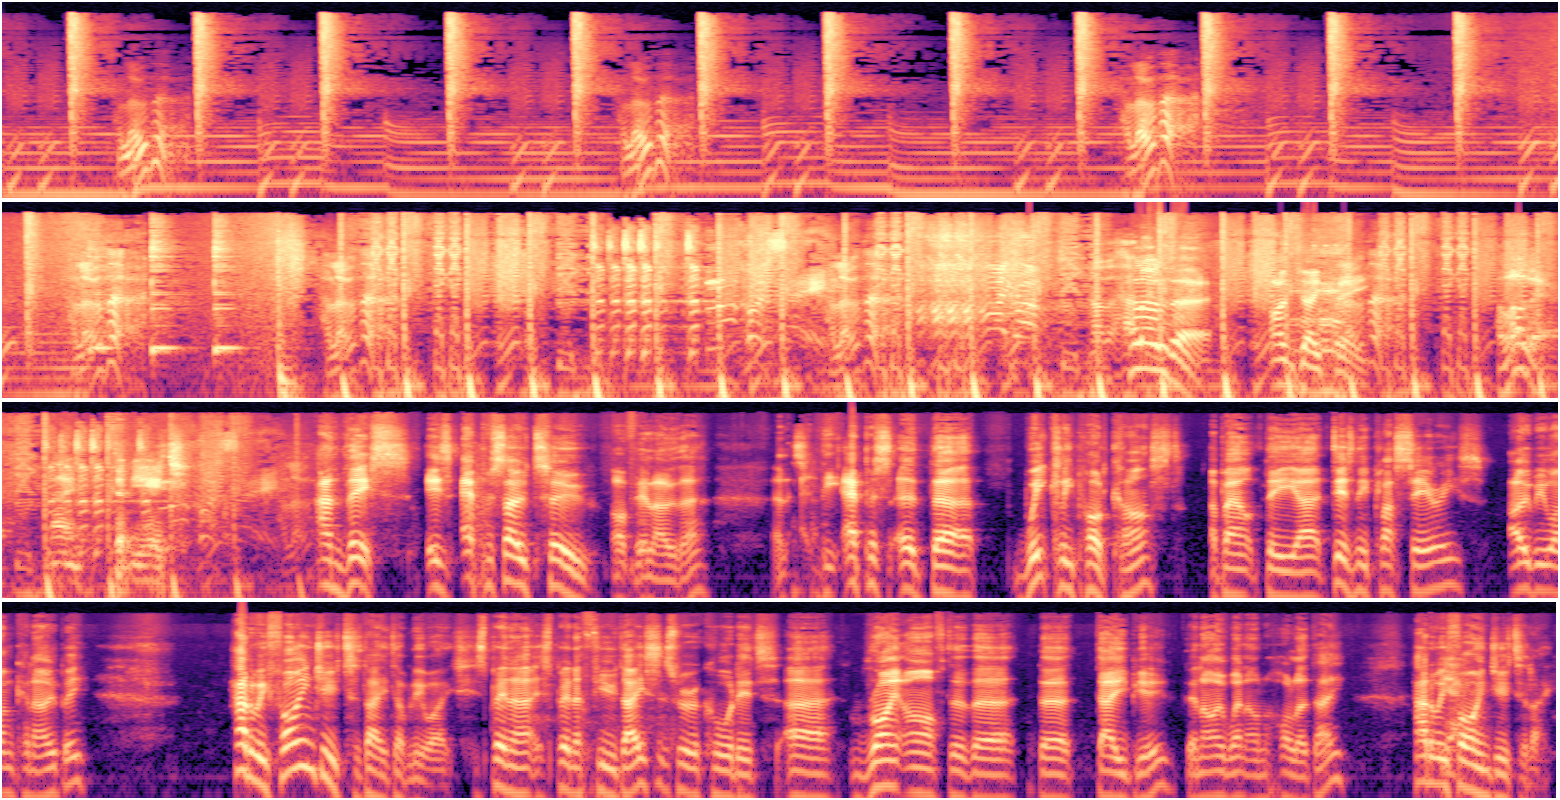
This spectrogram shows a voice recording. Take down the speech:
Hello there. Hello there. Hello there. Hello there. Hello there. Hello there. Another happy- Hello there. I'm JP, Hello there. I'm WH. and this is episode two of Hello There, and the episode, the weekly podcast about the uh, Disney Plus series Obi Wan Kenobi. How do we find you today, WH? It's been a it's been a few days since we recorded uh, right after the the debut. Then I went on holiday. How do we Yeah. find you today?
